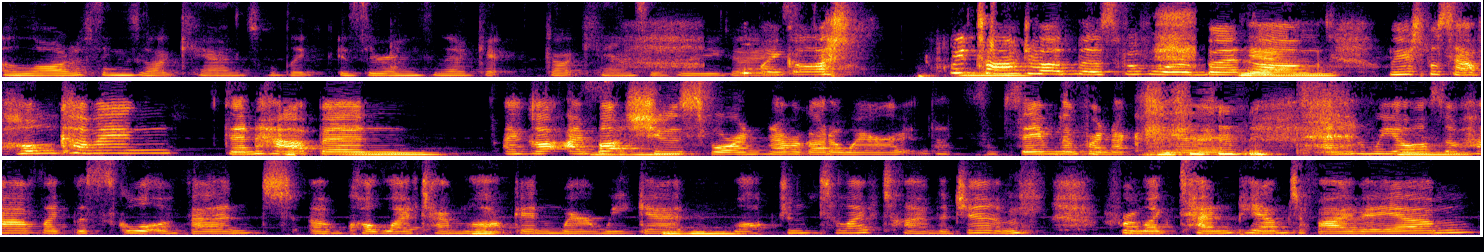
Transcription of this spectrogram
a lot of things got canceled. Like, is there anything that get, got canceled for you guys? Oh my gosh. We talked about this before, but Yeah. um we were supposed to have homecoming, didn't happen. Mhm. I got I bought shoes for and never got to wear it. That's I'm saving them for next year. and then we also have like the school event um, called Lifetime Lock-in where we get Mhm. locked into Lifetime, the gym, from like 10 p.m. to 5 a.m.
